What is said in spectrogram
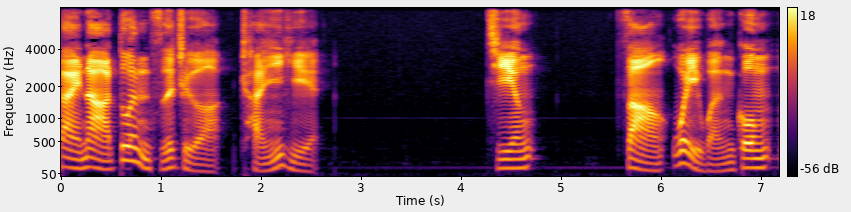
盖纳顿子者臣也。经，葬魏文公。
